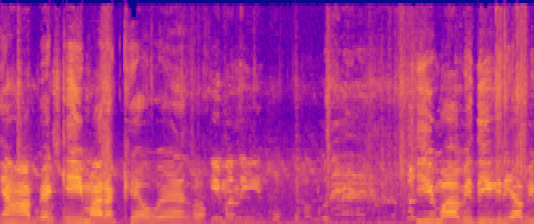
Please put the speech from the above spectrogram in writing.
यहाँ पे कीमा रखे हुए हैं लोग। कीमा नहीं है कोफ्ता कीमा अभी दिख रही है अभी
